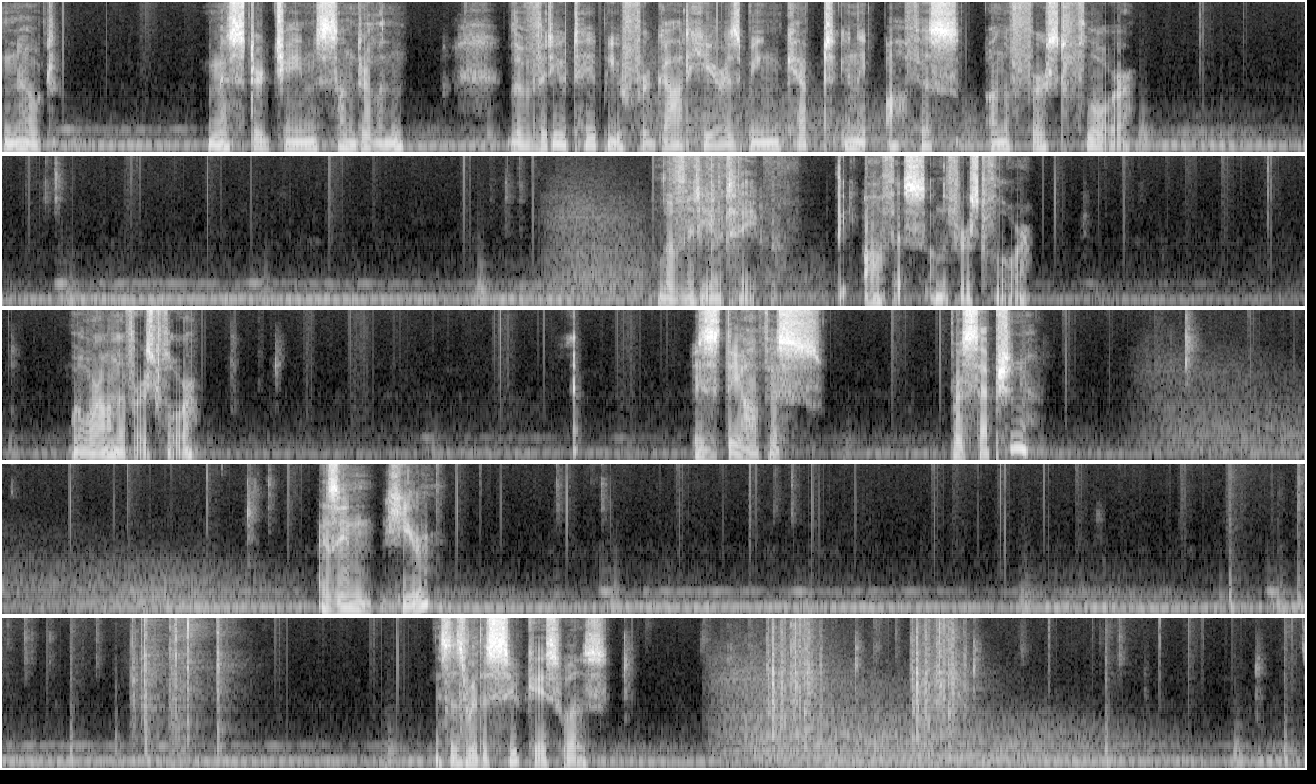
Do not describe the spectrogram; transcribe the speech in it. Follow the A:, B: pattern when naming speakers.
A: note. Mr. James Sunderland, the videotape you forgot here is being kept in the office on the first floor. The videotape. The office on the first floor. Well, we're on the first floor. Is the office reception? As in here? This is where the suitcase was.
